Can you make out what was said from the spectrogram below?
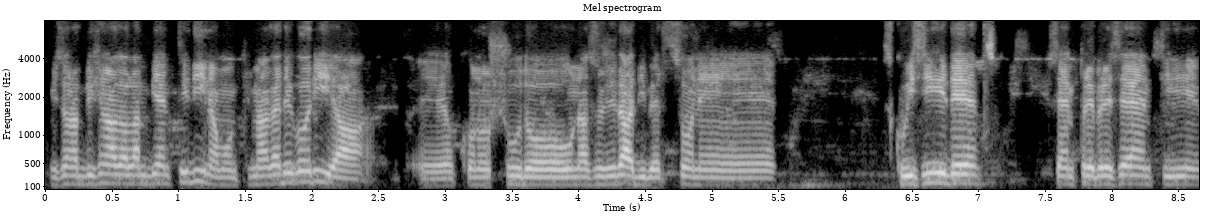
mi sono avvicinato all'ambiente Dinamo in prima categoria, ho conosciuto una società di persone squisite, sempre presenti,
